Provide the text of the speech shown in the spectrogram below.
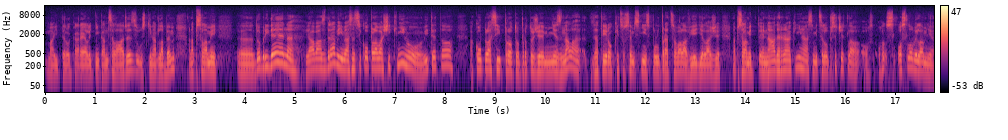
majitelka realitní kanceláře z Ústí nad Labem, a napsala mi, dobrý den, já vás zdravím, já jsem si koupila vaši knihu, víte to? A koupila si ji proto, protože mě znala za ty roky, co jsem s ní spolupracovala, věděla, že napsala mi, to je nádherná kniha, já jsem mi celou přečetla, oslovila mě.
